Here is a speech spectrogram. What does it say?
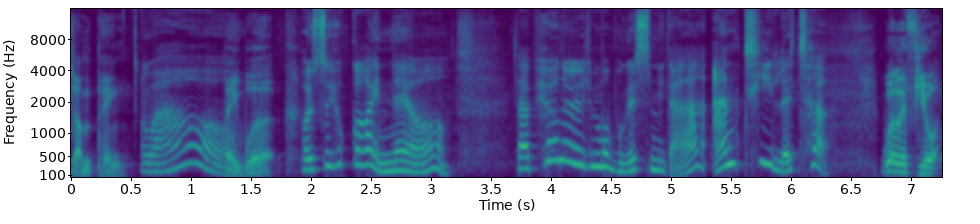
dumping. Wow. They work. 벌써 효과가 있네요. 자, 표현을 한번 보겠습니다. anti litter. Well, if you're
